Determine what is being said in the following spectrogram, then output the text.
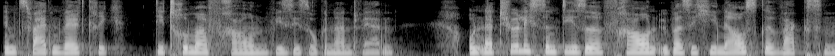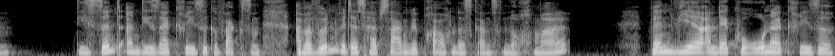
Im Zweiten Weltkrieg die Trümmerfrauen, wie sie so genannt werden. Und natürlich sind diese Frauen über sich hinausgewachsen. Die sind an dieser Krise gewachsen. Aber würden wir deshalb sagen, wir brauchen das Ganze nochmal? Wenn wir an der Corona-Krise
